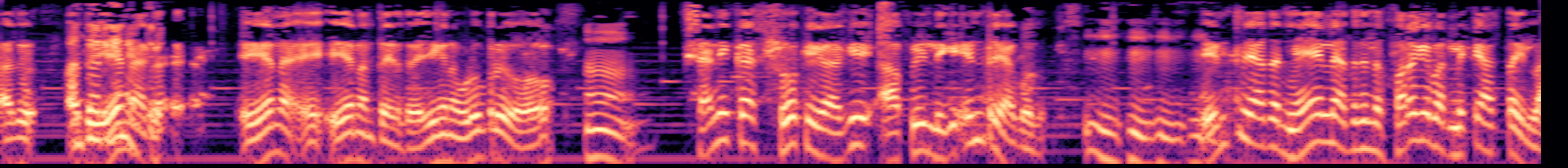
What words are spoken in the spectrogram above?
ಅದು ಅದು ಏನ್ ಏನ ಏನಂತ ಹೇಳಿದ್ರೆ ಈಗಿನ ಹುಡುಗರು ಕ್ಷಣಿಕ ಶೋಕಿಗಾಗಿ ಆ ಫೀಲ್ಡ್ಗೆ ಎಂಟ್ರಿ ಆಗೋದು. ಎಂಟ್ರಿ ಆದ ಮೇಲೆ ಅದರಿಂದ ಹೊರಗೆ ಬರ್ಲಿಕ್ಕೆ ಆಗ್ತಾ ಇಲ್ಲ.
